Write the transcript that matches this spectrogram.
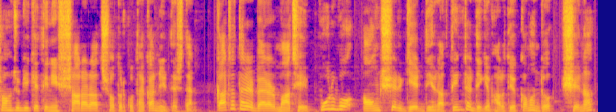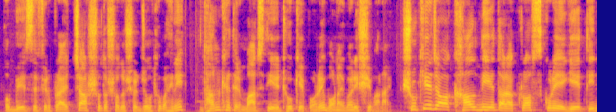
সহযোগীকে তিনি সারা রাত সতর্ক থাকার নির্দেশ দেন। কাটাতারের বেড়ার মাঝে পূর্ব অংশের গেট দিয়ে রাত তিনটার দিকে ভারতীয় কমান্ডো, সেনা ও বিএসএফ এর প্রায় চারশত সদস্যের যৌথ বাহিনী ধানক্ষেতের মাঝ দিয়ে ঢুকে ঢুকে পড়ে বড়াইবাড়ি সীমানায়। শুকিয়ে যাওয়া খাল দিয়ে তারা ক্রস করে এগিয়ে তিন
